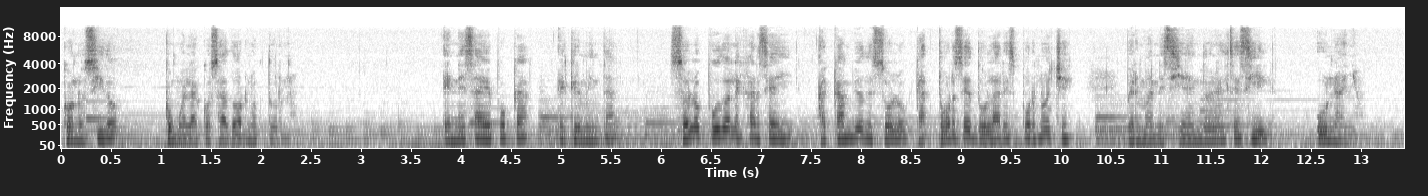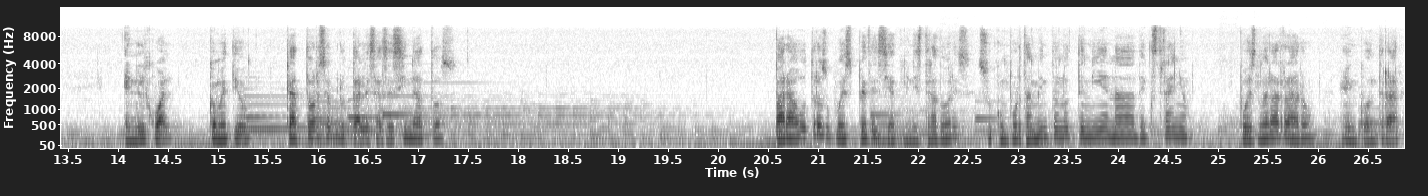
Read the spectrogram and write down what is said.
conocido como el acosador nocturno. En esa época, el criminal solo pudo alejarse ahí a cambio de solo 14 dólares por noche, permaneciendo en el Cecil un año en el cual cometió 14 brutales asesinatos. Para otros huéspedes y administradores, su comportamiento no tenía nada de extraño, pues no era raro encontrar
